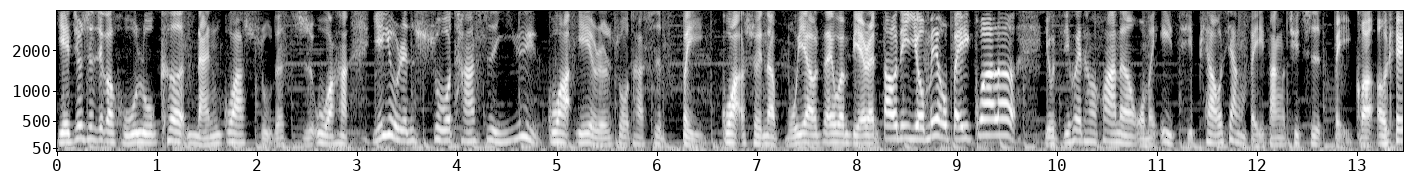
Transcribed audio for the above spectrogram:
也就是这个葫芦科南瓜属的植物啊哈。也有人说它是玉瓜，也有人说它是北瓜，所以呢，不要再问别人到底有没有北瓜了。有机会的话呢，我们一起飘向北方去去吃北瓜，OK。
